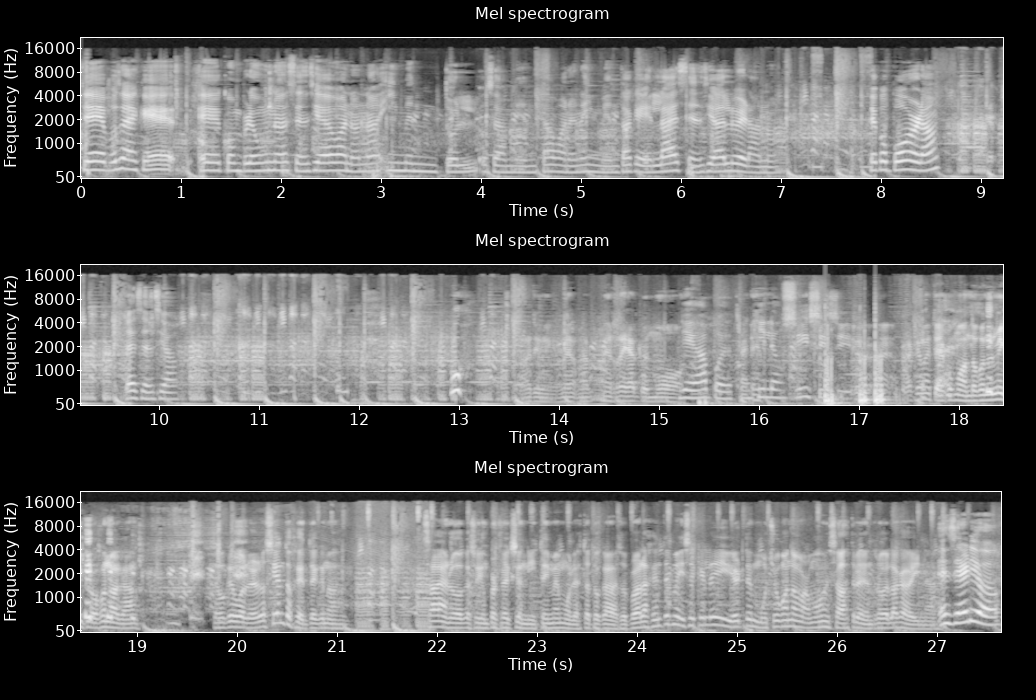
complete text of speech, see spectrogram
Che, pues sabes que eh, compré una esencia de banana y mentol, o sea, menta, banana y menta, que es la esencia del verano. Te copó, ¿verdad? La esencia. me, me, me reacomodo. Llega, pues, tranquilo. Eh, sí, sí, sí. eh, eh, espera que me estoy acomodando con el micrófono acá. Tengo que volver. Lo siento, gente, que no. Saben luego que soy un perfeccionista y me molesta tocar eso. Pero la gente me dice que le divierte mucho cuando armamos desastre dentro de la cabina. ¿En serio?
